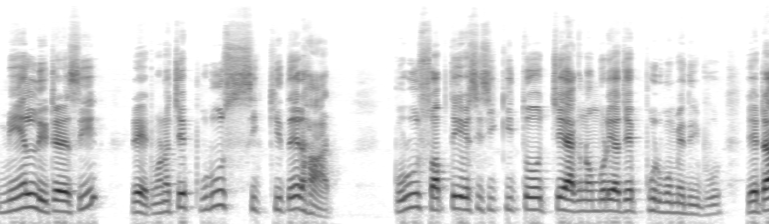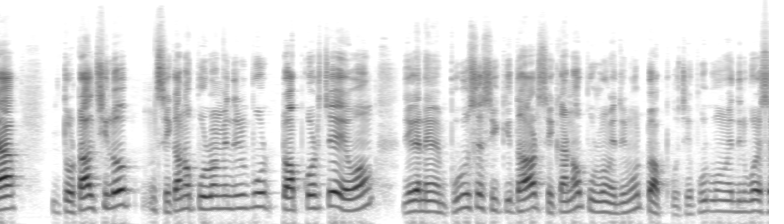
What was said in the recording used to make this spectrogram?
মেল লিটারেসি রেট মানে হচ্ছে পুরুষ শিক্ষিতের হার। পুরুষ সব থেকে বেশি শিক্ষিত হচ্ছে এক নম্বরে আছে পূর্ব মেদিনীপুর, যেটা টোটাল ছিল সেখানেও পূর্ব মেদিনীপুর টপ করছে এবং যেখানে পুরুষের শিক্ষিত হার, সেখানেও পূর্ব মেদিনীপুর টপ করছে। পূর্ব মেদিনীপুরের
